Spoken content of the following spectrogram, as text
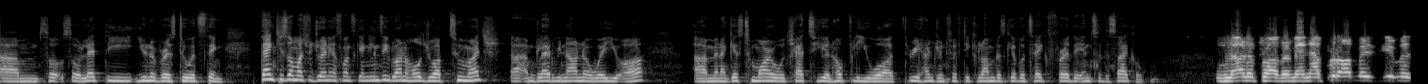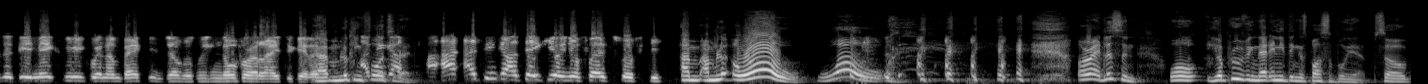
Um, so, so let the universe do its thing. Thank you so much for joining us once again, Lindsay. We don't want to hold you up too much. Uh, I'm glad we now know where you are. Um, and I guess tomorrow we'll chat to you, and hopefully you are 350 kilometers, give or take, further into the cycle. Not a problem, and I promise you, Mr. T, next week when I'm back in Joburg, we can go for a ride together. I'm looking forward to I, that. I, I think I'll take you on your first 50. I'm, I'm, lo- whoa, whoa. All right, listen. Well, you're proving that anything is possible here. So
